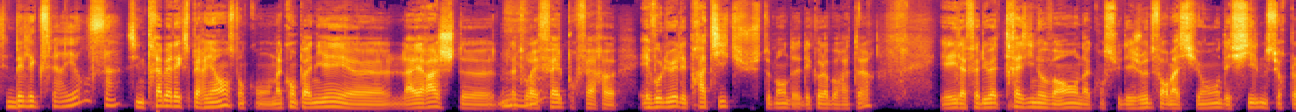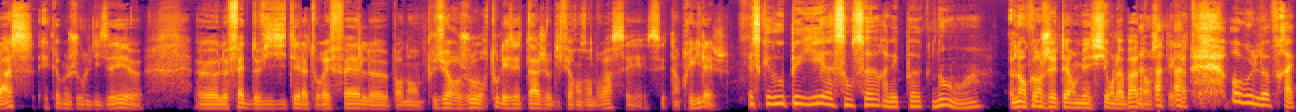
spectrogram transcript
C'est une belle expérience. Hein C'est une très belle expérience. Donc, on accompagnait euh, la RH de, la Tour mhm. Eiffel pour faire euh, évoluer les pratiques justement des collaborateurs. Et il a fallu être très innovant. On a conçu des jeux de formation, des films sur place. Et comme je vous le disais, euh, euh, le fait de visiter la Tour Eiffel euh, pendant plusieurs jours, tous les étages aux différents endroits, c'est un privilège. Est-ce que vous payiez l'ascenseur à l'époque? Non. Hein non, quand j'étais en mission là-bas, non, c'était gratuit. on vous l'offrait.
